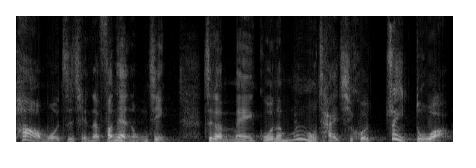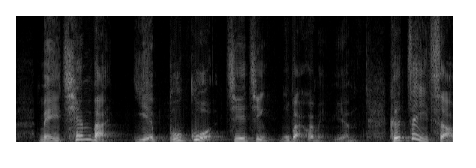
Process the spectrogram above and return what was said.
泡沫之前的房产融景，这个美国的木材期货最多啊，每千板也不过接近五百块美元。可这一次啊，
